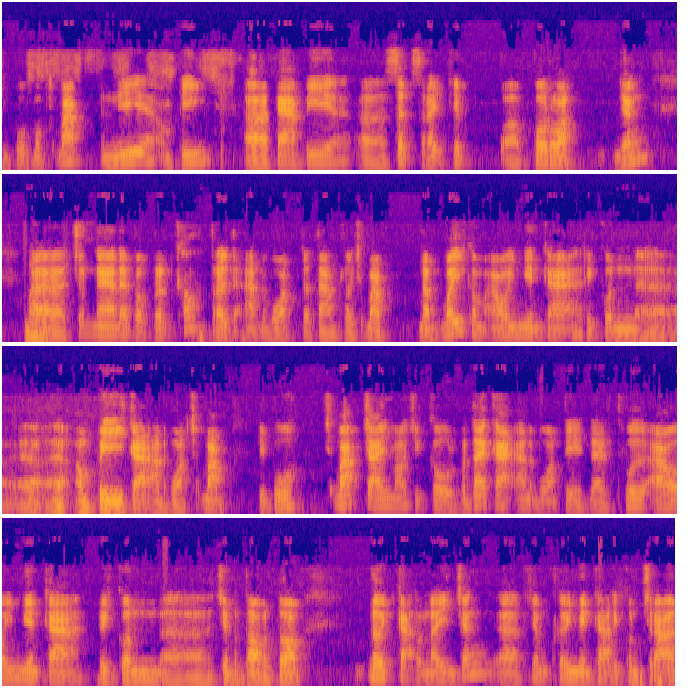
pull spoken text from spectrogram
ចំពោះមុខច្បាប់ធានាអំពីការពារសិទ្ធិសេរីភាពពលរដ្ឋអញ្ចឹងជនណាដែលប្រព្រឹត្តខុសត្រូវតែអនុវត្តទៅតាមផ្លូវច្បាប់ដើម្បីកុំឲ្យមានការរិះគន់អំពីការអនុវត្តច្បាប់ពីព្រោះ ច្បាប់ចែងមកជាគោលប៉ុន្តែការអនុវត្តទេដែលធ្វើឲ្យមានការរិះគន់ជាបន្តបន្ទាប់ដោយករណីអញ្ចឹងខ្ញុំឃើញមានការរិះគន់ច្រើន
